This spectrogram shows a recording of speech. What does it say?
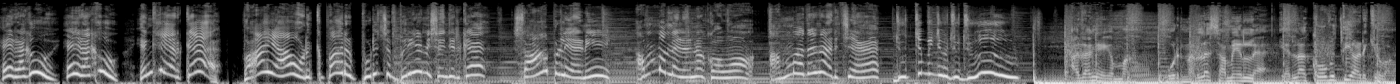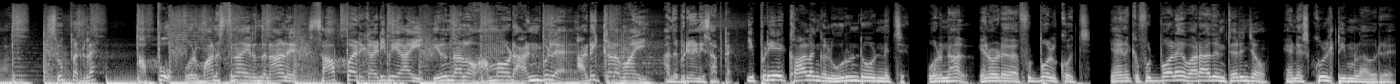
ஏய் ரகு ஏய் ரகு எங்க இருக்க? வாயா உனக்கு பாரு பிடிச்ச பிரியாணி செஞ்சிருக்க. சாப்பிடலையா நீ? அம்மா மேல என்ன கோவம்? அம்மா தானே அடிச்சேன். ஜுச்சு பிஜு ஜுஜு அதாங்க எங்க அம்மா. ஒரு நல்ல சமையல்ல எல்லா கோபத்தையும் அடக்கிடுவாங்க சூப்பர்ல? அப்போ ஒரு மனசுனா இருந்த நானு சாப்பாடுக்கு அடிமையாய் இருந்தாலும் அம்மாவோட அன்புல அடைக்கலமாய் அந்த பிரியாணி சாப்பிட்டேன். இப்படியே காலங்கள் உருண்டு ஓடுனுச்சு ஒரு நாள் என்னோட ஃபுட்பால் கோச் எனக்கு ஃபுட்பாலே வராதுன்னு தெரிஞ்சோம் என்னை ஸ்கூல் டீம்ல அவரு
